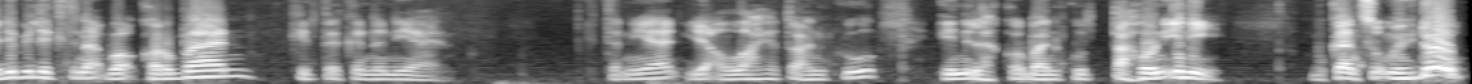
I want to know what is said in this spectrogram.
Jadi bila kita nak buat korban kita kena niat kita niat ya Allah ya Tuhanku inilah korbanku tahun ini. Bukan seumur hidup.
